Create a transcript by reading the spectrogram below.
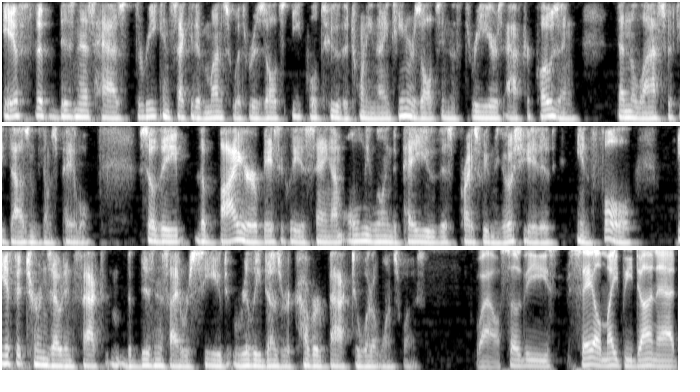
if the business has 3 consecutive months with results equal to the 2019 results in the 3 years after closing then the last 50,000 becomes payable. So the the buyer basically is saying I'm only willing to pay you this price we've negotiated in full if it turns out in fact the business I received really does recover back to what it once was. Wow. So the sale might be done at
